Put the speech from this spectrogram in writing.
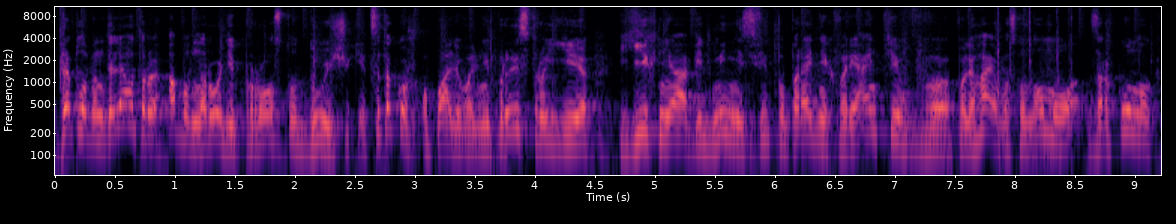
Тепловентилятори або в народі просто дуйчики. Це також опалювальні пристрої. Їхня відмінність від попередніх варіантів е, полягає в основному за рахунок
